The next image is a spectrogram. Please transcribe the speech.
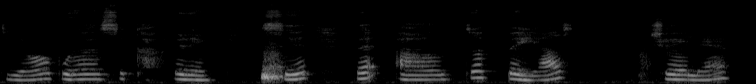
gidiyor. Burası kahverengisi ve altı beyaz. Şöyle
